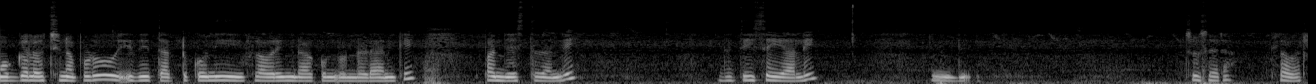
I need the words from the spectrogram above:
మొగ్గలు వచ్చినప్పుడు ఇది తట్టుకొని ఫ్లవరింగ్ రాకుండా ఉండడానికి పనిచేస్తుందండి. ఇది తీసేయాలి. ఇది చూసారా? ఫ్లవర్.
